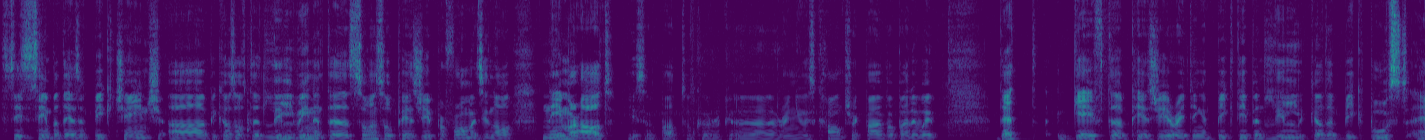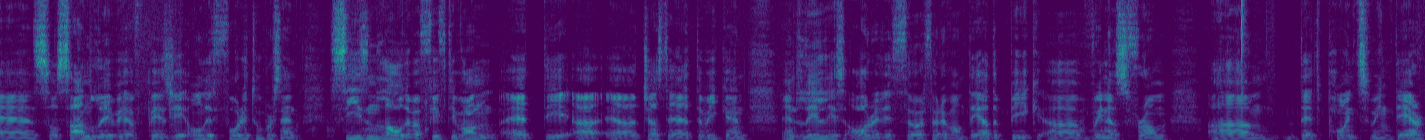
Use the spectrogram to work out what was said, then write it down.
stays the same, but there's a big change uh, because of that little win and the so-and-so PSG performance. You know, Neymar out. He's about to uh, renew his contract, by, by the way. That gave the PSG rating a big dip and Lille got a big boost. And so suddenly we have PSG only at 42%. Season low, they were 51 at the uh, uh, just at the weekend. And Lille is already third, 31. They are the big uh, winners from um, that point swing there.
